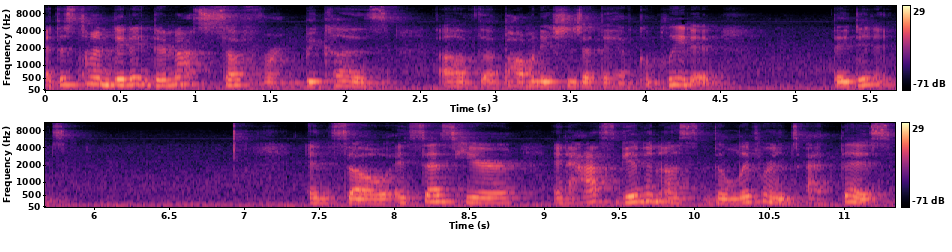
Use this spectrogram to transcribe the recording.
At this time, they didn't, they're not suffering because of the abominations that they have completed. They didn't. And so it says here, it has given us deliverance at this.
